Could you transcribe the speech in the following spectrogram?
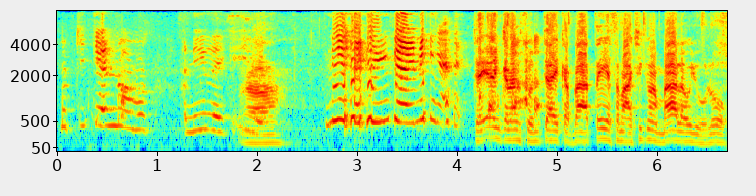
เมื่อกี้เจนนอนมาอันนี้เลยเก้าอี้อ๋อ นี่ไงนี่ไงใจแอนกำลังสนใจกับลาเต้สมาชิกของบ้านเราอยู่ลูก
